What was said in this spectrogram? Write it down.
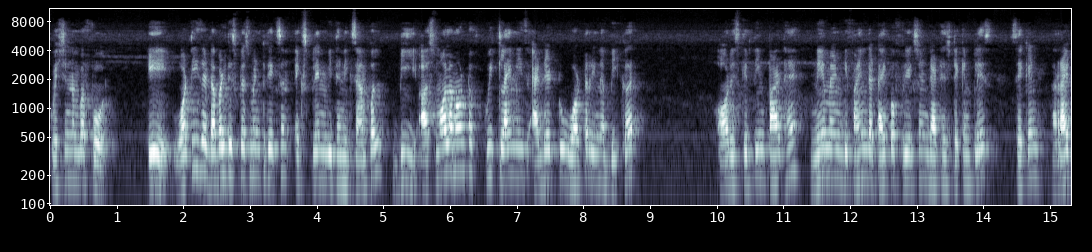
question number four A. What is a double displacement reaction? Explain with an example. B. A small amount of quicklime is added to water in a beaker. और इसके तीन पार्ट है name and define the type of reaction that has taken place second write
